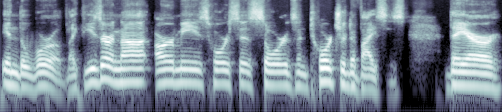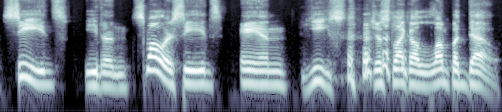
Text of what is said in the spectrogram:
in the world, like these are not armies, horses, swords, and torture devices. They are seeds, even smaller seeds, and yeast, just like a lump of dough.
